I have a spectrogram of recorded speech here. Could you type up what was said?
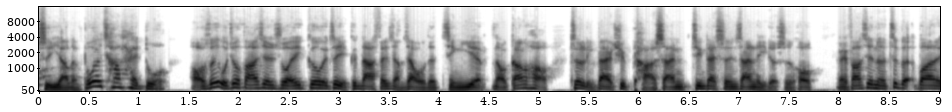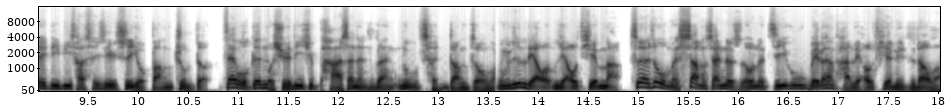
是一样的，不会差太多。好，所以我就发现说，哎，各位，这里跟大家分享一下我的经验。那刚好这礼拜去爬山，进在深山里的时候，哎，发现呢，这个报案 APP 它其实是有帮助的。在我跟我学弟去爬山的这段路程当中，我们就聊聊天嘛。虽然说我们上山的时候呢，几乎没办法聊天，你知道吗？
